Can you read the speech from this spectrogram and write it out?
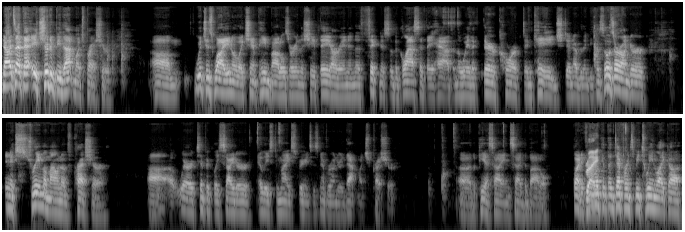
no, it's not that. It shouldn't be that much pressure. Um, which is why you know, like champagne bottles are in the shape they are in, and the thickness of the glass that they have, and the way that they're corked and caged and everything, because those are under an extreme amount of pressure. Uh, where typically cider, at least in my experience, is never under that much pressure. Uh, the psi inside the bottle. But if Right. you look at the difference between like a,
